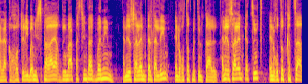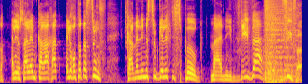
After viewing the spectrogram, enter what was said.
הלקוחות שלי במספרה ירדו מהפסים והגוונים. אני עושה להם טלטלים, הן רוצות מטולטל. אני עושה להם קצוץ, הן רוצות קצר. אני עושה להם קרחת, הן רוצות אסוף. כמה אני מסוגלת לספוג? מה, אני ויבה? ויבה,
